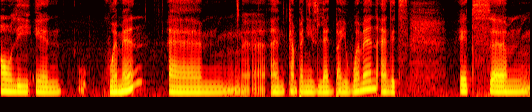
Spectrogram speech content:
only in women um, and companies led by women, and it's it's um,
